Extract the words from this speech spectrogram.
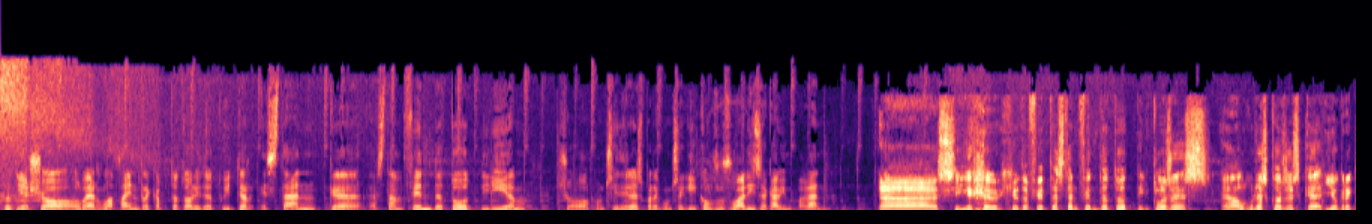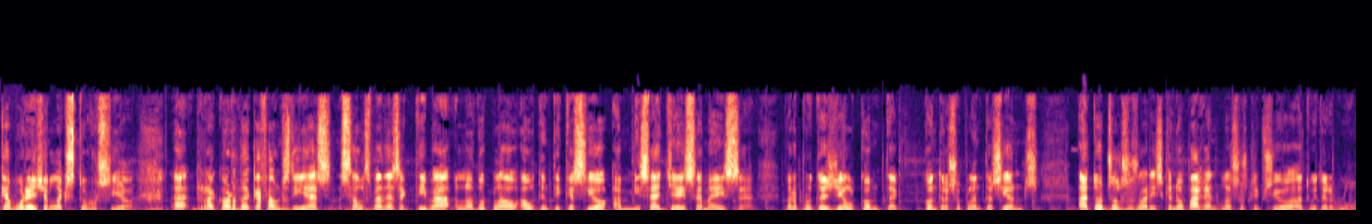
Tot i això, Albert, l'afany recaptatori de Twitter és tant que estan fent de tot, diríem, això consideres, per aconseguir que els usuaris acabin pagant. Uh, sí, de fet estan fent de tot, incloses uh, algunes coses que jo crec que voregen l'extorsió. Uh, recorda que fa uns dies se'ls va desactivar la doble autenticació amb missatge SMS per protegir el compte contra suplantacions a tots els usuaris que no paguen la subscripció a Twitter Blue.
